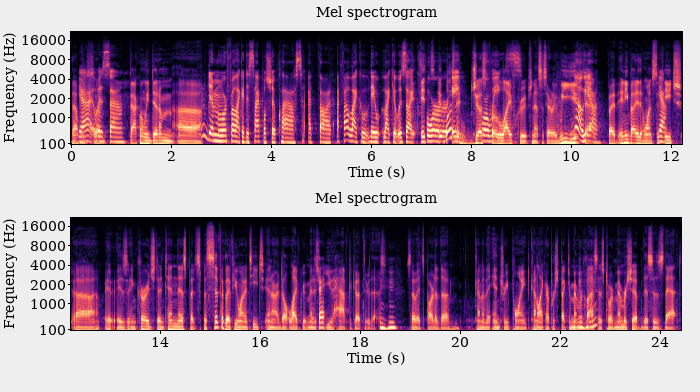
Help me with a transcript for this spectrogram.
That Yeah, it uh, was, uh, back when we did them. Uh, I did more for like a discipleship class. I thought I felt like they like it was like It's- four. it wasn't eight- just for weeks. life groups necessarily. We use No, that, yeah. but anybody that wants to Yeah. teach uh, is encouraged to attend this. But specifically, if you want to teach in our adult life group ministry, right. you have to go through this. Mm-hmm. So it's part of the kind of the entry point, kind of like our prospective member Mm-hmm. classes toward membership. This is that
